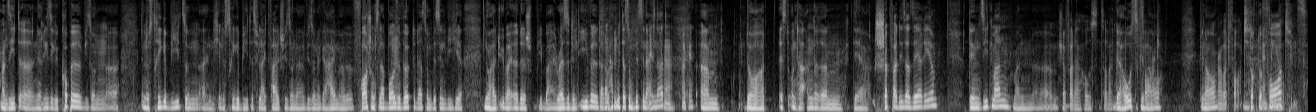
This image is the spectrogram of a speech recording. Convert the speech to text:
Man sieht äh, eine riesige Kuppel, wie so ein äh, Industriegebiet, so ein, äh, nicht Industriegebiet ist vielleicht falsch, wie so eine, wie so eine geheime Forschungslabor, so Hm. wirkte das, so ein bisschen wie hier, nur halt überirdisch, wie bei Resident Evil. Daran hat mich das so ein bisschen erinnert. Ja, okay. Ähm, dort ist unter anderem der Schöpfer dieser Serie. Den sieht man. Man, ähm, Schöpfer der Host und so weiter. der Host, Ford. genau. Genau. Robert Ford. Dr. Anthony Ford. Hopkins.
